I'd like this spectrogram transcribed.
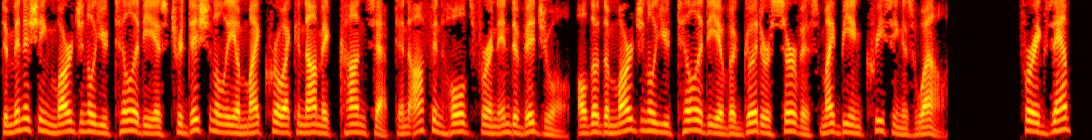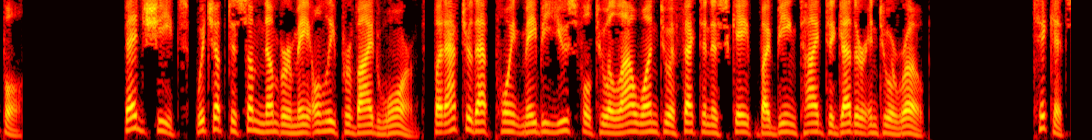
Diminishing marginal utility is traditionally a microeconomic concept and often holds for an individual, although the marginal utility of a good or service might be increasing as well. For example, bed sheets, which up to some number may only provide warmth, but after that point may be useful to allow one to effect an escape by being tied together into a rope. Tickets,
